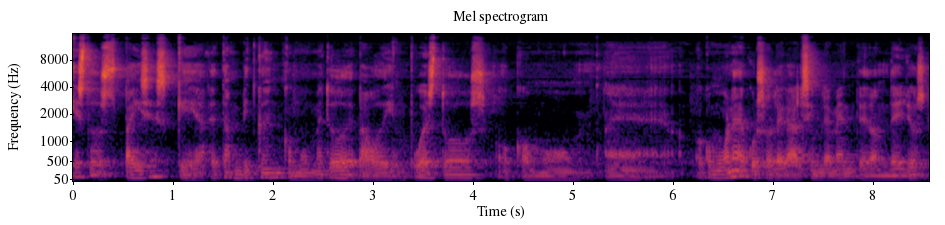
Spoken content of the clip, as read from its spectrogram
estos países que aceptan Bitcoin como método de pago de impuestos o como, eh, o como moneda de curso legal simplemente, donde ellos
